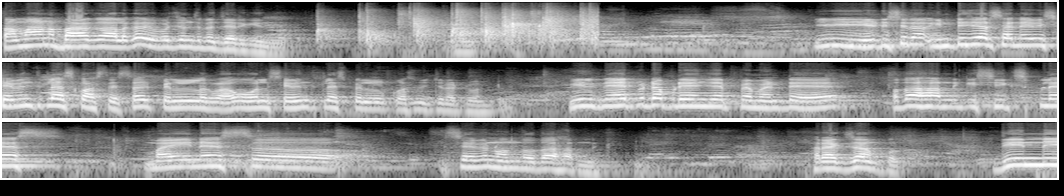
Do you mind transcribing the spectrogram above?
సమాన భాగాలుగా విభజించడం జరిగింది. ఇవి ఎడిషనల్ ఇంటిజర్స్ అనేవి సెవెంత్ క్లాస్కి వస్తాయి సార్ పిల్లలకు రావు. ఓన్లీ సెవెంత్ క్లాస్ పిల్లల కోసం ఇచ్చినటువంటి వీళ్ళకి నేర్పేటప్పుడు ఏం చెప్పామంటే ఉదాహరణకి సిక్స్ ప్లస్ మైనస్ సెవెన్ ఉంది ఉదాహరణకి. ఫర్ ఎగ్జాంపుల్ దీన్ని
